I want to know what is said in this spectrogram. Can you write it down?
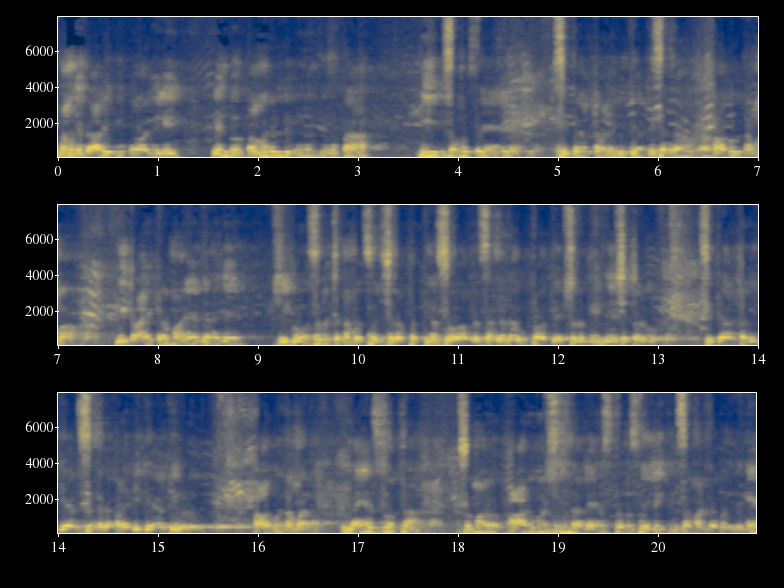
ನಮಗೆ ದಾರಿದೀಪವಾಗಲಿ ಎಂದು ತಮ್ಮರಲ್ಲಿ ವಿನಂತಿಸುತ್ತಾ ಈ ಸಂಸ್ಥೆ ಸಿದ್ಧಾರ್ಥ ಹಳೆ ವಿದ್ಯಾರ್ಥಿ ಸಂಘ ಹಾಗೂ ನಮ್ಮ ಈ ಕಾರ್ಯಕ್ರಮ ಆಯೋಜನೆಗೆ ಶ್ರೀ ಗೋಸಲ ಚನ್ನಬಸವೇಶ್ವರ ಪತ್ತಿನ ಸೌಹಾರ್ದ ಸಂಘದ ಉಪಾಧ್ಯಕ್ಷರು, ನಿರ್ದೇಶಕರು, ಸಿದ್ಧಾರ್ಥ ವಿದ್ಯಾರ್ಥಿ ಸಂಘದ ಹಳೆ ವಿದ್ಯಾರ್ಥಿಗಳು ಹಾಗೂ ನಮ್ಮ ಲಯನ್ಸ್ ಕ್ಲಬ್ನ ಸುಮಾರು ಆರು ವರ್ಷದಿಂದ ಲಯನ್ಸ್ ಸಂಸ್ಥೆಯಲ್ಲಿ ಕೆಲಸ ಮಾಡ್ತಾ ಬಂದಿದ್ದೀನಿ.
